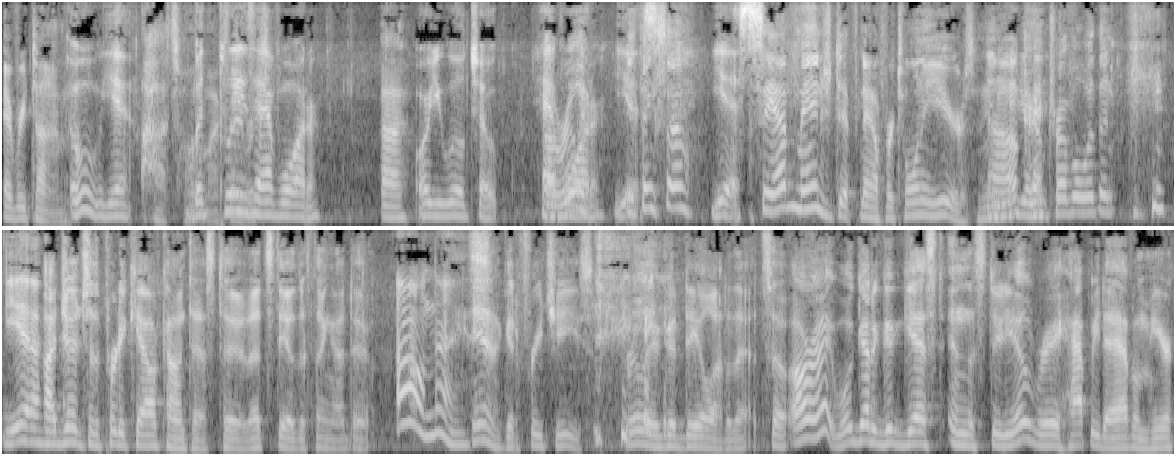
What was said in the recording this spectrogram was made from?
every time. Oh, yeah. Ah, of but please favorites. have water, Uh, or you will choke. Have oh, really? water. Yes. You think so? Yes. See, I've managed it now for 20 years. And Oh, okay. You're having trouble with it? yeah. I judge the Pretty Cow contest, too. That's the other thing I do. oh, nice. Yeah, get a free cheese. Really a good deal out of that. So, all right, we've got a good guest in the studio. Very happy to have him here.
